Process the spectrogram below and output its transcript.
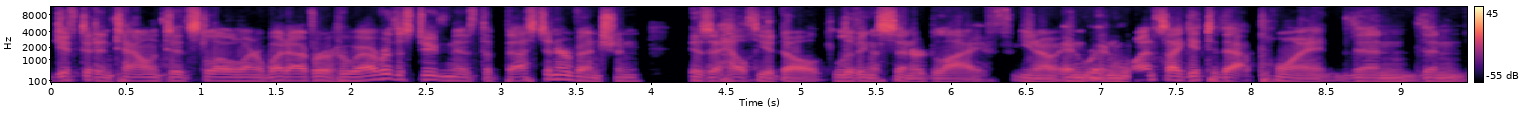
gifted and talented, slow learner, whatever, whoever the student is, the best intervention is a healthy adult living a centered life, you know, and, and once I get to that point, then, then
